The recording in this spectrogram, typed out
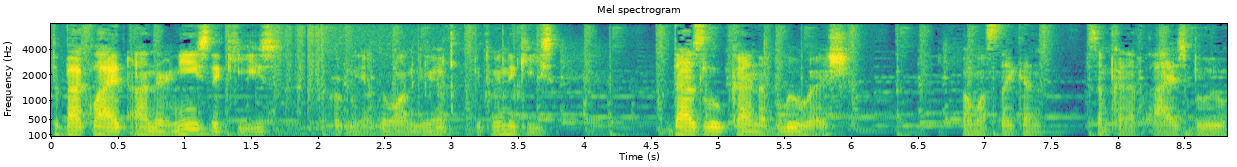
the backlight underneath the keys, or you know, the one you have between the keys, does look kind of bluish, almost like an, some kind of ice blue.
